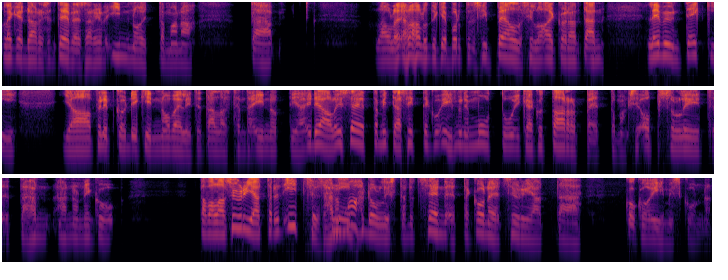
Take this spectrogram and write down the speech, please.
legendaarisen TV-sarjan innoittamana tämä laulaja laulutekijä Portesi Pell silloin aikoinaan tämän levyn teki, ja Philip K. Dickin novellit ja tällaista häntä innotti. Ja idea oli se, että mitä sitten, kun ihminen muuttuu ikään kuin tarpeettomaksi, obsolete, että hän, hän on niin kuin tavallaan syrjäyttänyt itsensä. Hän niin. on mahdollistanut sen, että koneet syrjäyttää koko ihmiskunnan.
